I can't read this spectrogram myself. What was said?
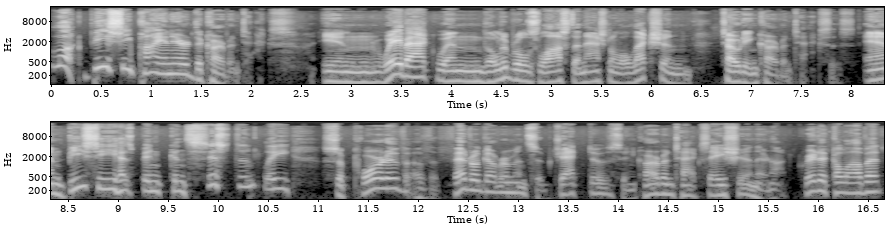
Look, BC pioneered the carbon tax in way back when the Liberals lost the national election touting carbon taxes. And BC has been consistently supportive of the federal government's objectives in carbon taxation. They're not critical of it.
